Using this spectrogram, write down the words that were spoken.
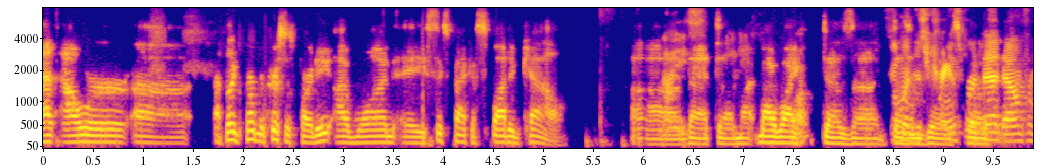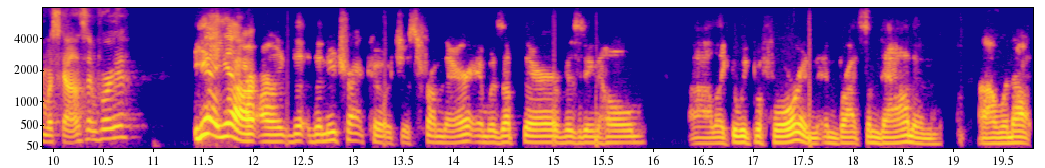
at our uh, athletic department Christmas party, I won a six pack of spotted cow. Uh, nice. That uh, my, my wife wow. does. Uh, Someone does just transferred that down from Wisconsin for you. Yeah, yeah. Our, our the, the new track coach is from there and was up there visiting home uh, like the week before and, and brought some down. And uh, when that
